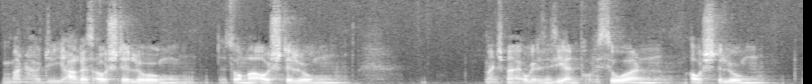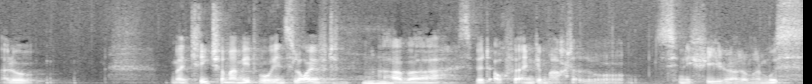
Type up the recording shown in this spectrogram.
man hat Jahresausstellungen, Sommerausstellungen, manchmal organisieren Professoren Ausstellungen. Also man kriegt schon mal mit, wohin es läuft, mhm. aber es wird auch für einen gemacht, also ziemlich viel. Also man muss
